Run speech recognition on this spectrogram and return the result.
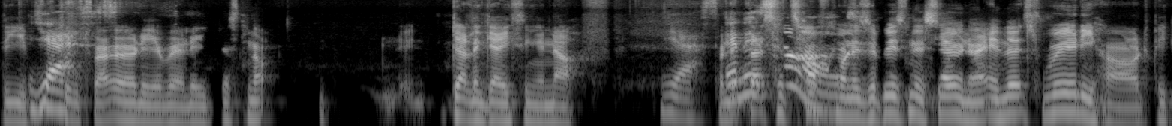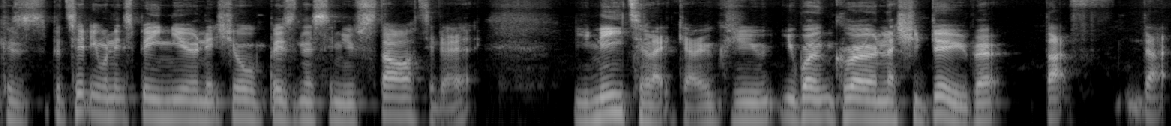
that you yes. talked about earlier, really, just not delegating enough. Yes, but and that's a hard. tough one as a business owner, and that's really hard because particularly when it's been you and it's your business and you've started it, you need to let go because you you won't grow unless you do. But that that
